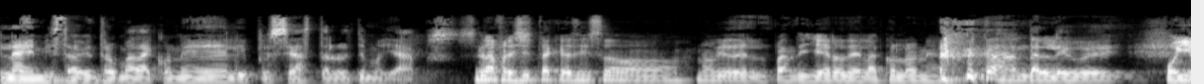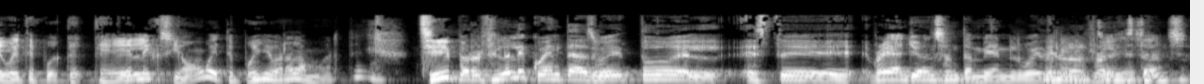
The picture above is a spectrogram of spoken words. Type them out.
La Amy estaba bien traumada con él y pues hasta el último ya, pues... Es la fresita que se hizo novio del pandillero de la colonia. Ándale, güey. Oye, güey, ¿qué, qué elección, güey? Te puede llevar a la muerte. Sí, pero al final de cuentas, güey, todo el, este, Brian Johnson también, el güey de los sí, Rolling sí, sí.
